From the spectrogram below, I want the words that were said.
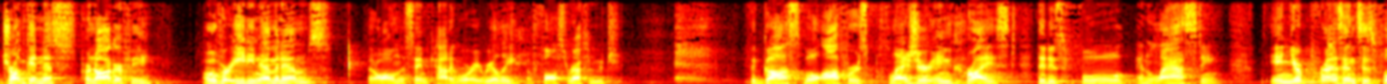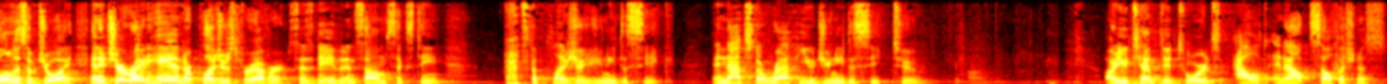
drunkenness, pornography, overeating M&Ms? They're all in the same category, really, of false refuge. The gospel offers pleasure in Christ that is full and lasting. In your presence is fullness of joy, and at your right hand are pleasures forever, says David in Psalm 16. That's the pleasure you need to seek, and that's the refuge you need to seek too. Are you tempted towards out and out selfishness?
